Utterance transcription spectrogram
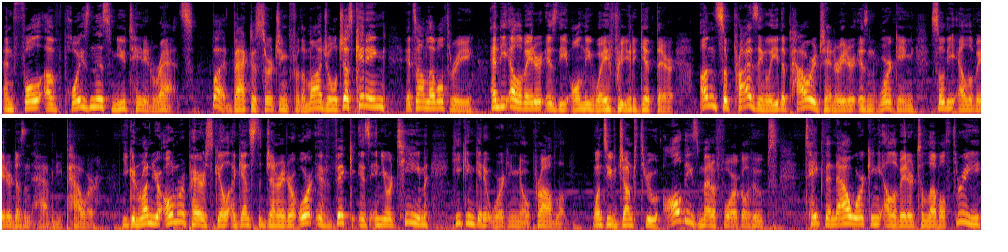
and full of poisonous mutated rats. But back to searching for the module, just kidding, it's on level 3, and the elevator is the only way for you to get there. Unsurprisingly, the power generator isn't working, so the elevator doesn't have any power. You can run your own repair skill against the generator, or if Vic is in your team, he can get it working no problem. Once you've jumped through all these metaphorical hoops, take the now working elevator to level 3,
